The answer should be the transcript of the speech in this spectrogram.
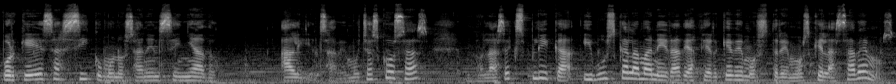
porque es así como nos han enseñado Alguien sabe muchas cosas, no las explica y busca la manera de hacer que demostremos que las sabemos.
